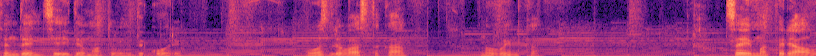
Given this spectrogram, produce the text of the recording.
тенденція йде матових декорів. Ось для вас така новинка. Цей матеріал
